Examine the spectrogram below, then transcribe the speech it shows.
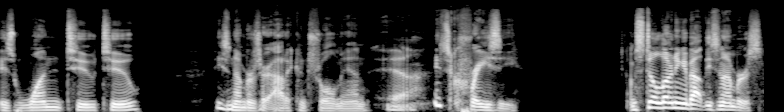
is one, two, two. These numbers are out of control, man. Yeah. It's crazy. I'm still learning about these numbers.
